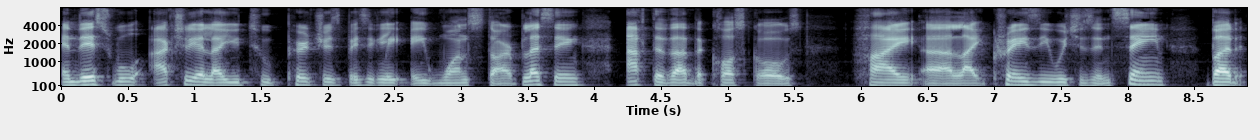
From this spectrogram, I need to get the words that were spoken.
And this will actually allow you to purchase basically a one star blessing. After that, the cost goes high uh, like crazy, which is insane. But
